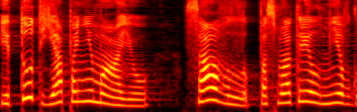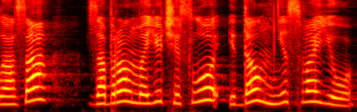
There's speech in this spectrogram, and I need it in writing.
И тут я понимаю. Савл посмотрел мне в глаза, забрал мое число и дал мне свое.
